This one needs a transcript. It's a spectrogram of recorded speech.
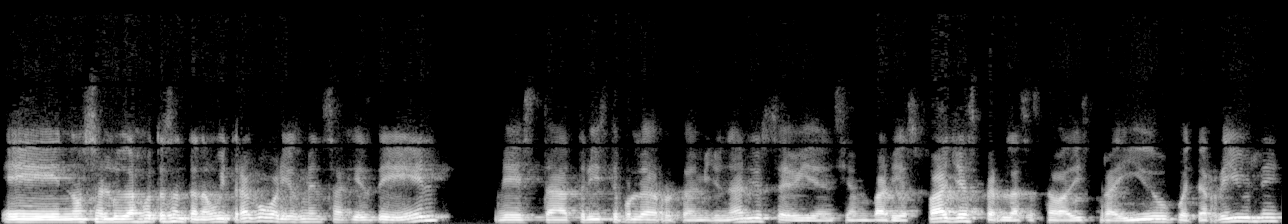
nos saluda J. Santana Buitrago, varios mensajes de él. Está triste por la derrota de Millonarios, se evidencian varias fallas, Perlaza estaba distraído, fue terrible,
